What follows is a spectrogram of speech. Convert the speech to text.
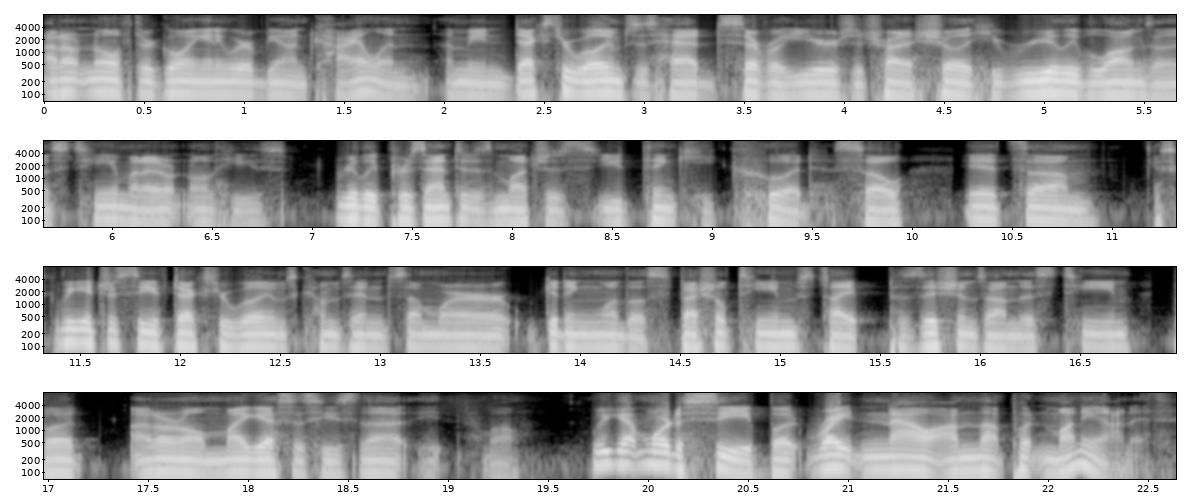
I don't know if they're going anywhere beyond Kylin. I mean, Dexter Williams has had several years to try to show that he really belongs on this team, and I don't know that he's really presented as much as you'd think he could. So it's um it's gonna be interesting if Dexter Williams comes in somewhere getting one of those special teams type positions on this team. But I don't know. My guess is he's not. He, well, we got more to see. But right now, I'm not putting money on it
